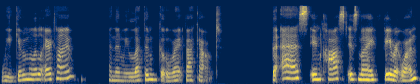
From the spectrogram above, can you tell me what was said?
we give them a little airtime, and then we let them go right back out. The S in cost is my favorite one.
